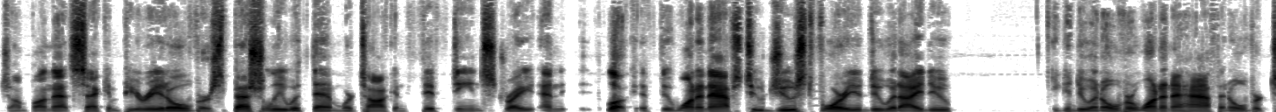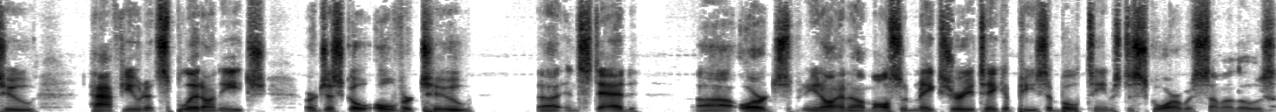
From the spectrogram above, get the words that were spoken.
jump on that second period over, especially with them. We're talking 15 straight. And look, if the one and a half's too juiced for you, do what I do. You can do an over one and a half and over two half unit split on each, or just go over two uh, instead. Uh, or you know, and um, also make sure you take a piece of both teams to score with some of those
